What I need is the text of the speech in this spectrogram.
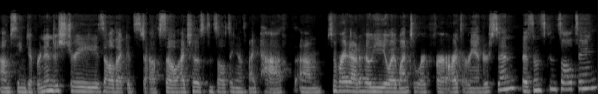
um, seeing different industries, all that good stuff. So I chose consulting as my path. Um, so right out of OU, I went to work for Arthur Andersen Business Consulting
